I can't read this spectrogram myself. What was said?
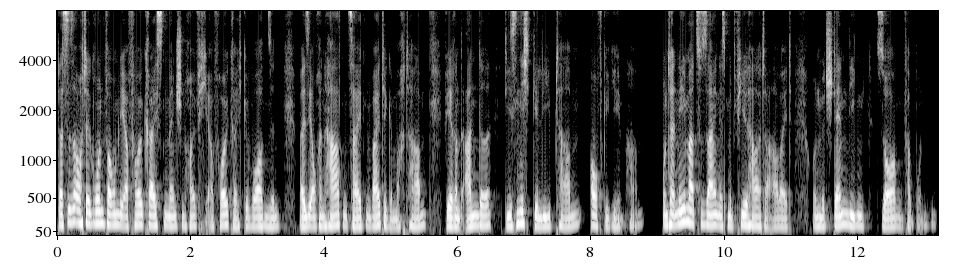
Das ist auch der Grund, warum die erfolgreichsten Menschen häufig erfolgreich geworden sind, weil sie auch in harten Zeiten weitergemacht haben, während andere, die es nicht geliebt haben, aufgegeben haben. Unternehmer zu sein ist mit viel harter Arbeit und mit ständigen Sorgen verbunden.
